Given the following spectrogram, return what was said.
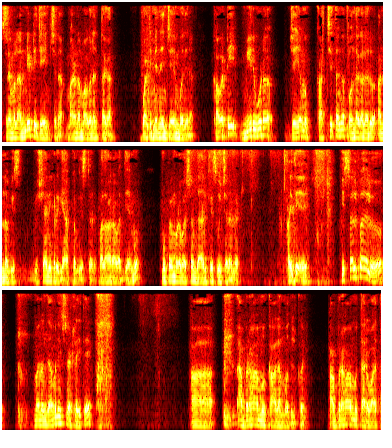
శ్రమలన్నిటి జయించిన మరణం అగునంతగా వాటి మీద నేను జయం పొందిన. కాబట్టి మీరు కూడా జయము ఖచ్చితంగా పొందగలరు అన్న విషయాన్ని ఇక్కడ జ్ఞాపకం చేస్తాడు పదహారవ అధ్యాయము ముప్పై మూడవ వర్షం దానికే సూచన అన్నట్టు. అయితే ఇస్రాయల్ ప్రజలు మనం గమనించినట్లయితే ఆ అబ్రహాము కాలం మొదలుకొని అబ్రహాము తర్వాత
